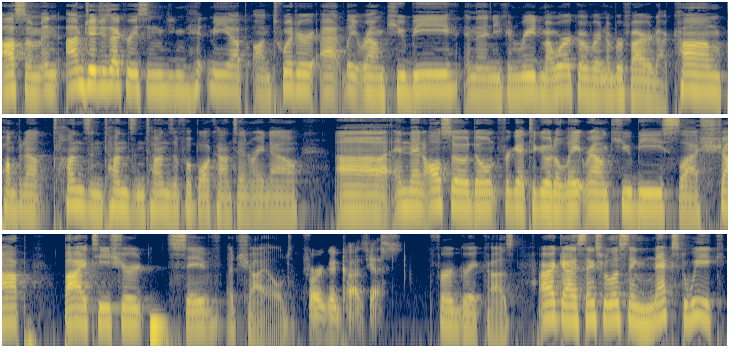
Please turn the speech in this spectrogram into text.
Awesome. And I'm JJ Zachariason. You can hit me up on Twitter at Late Round QB, and then you can read my work over at numberfire.com, pumping out tons and tons and tons of football content right now. Uh, and then also don't forget to go to Late Round QB slash shop, buy a t-shirt, save a child For a good cause, yes. for a great cause. All right, guys, thanks for listening. Next week,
